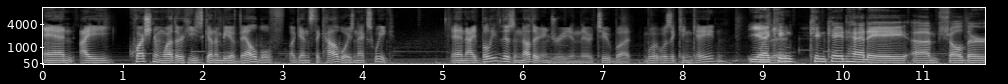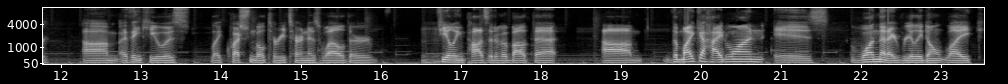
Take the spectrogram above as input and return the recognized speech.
And I question whether he's going to be available against the Cowboys next week. And I believe there's another injury in there too, but what was it, Kincaid? Yeah, Kin- it... Kincaid had a um, shoulder. Um, I think he was like questionable to return as well. They're mm-hmm. feeling positive about that. Um, the Micah Hyde one is one that I really don't like.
